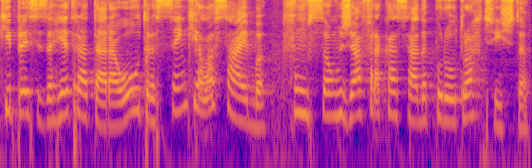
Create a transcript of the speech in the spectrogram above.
que precisa retratar a outra sem que ela saiba, função já fracassada por outro artista.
